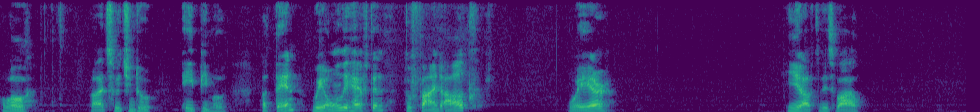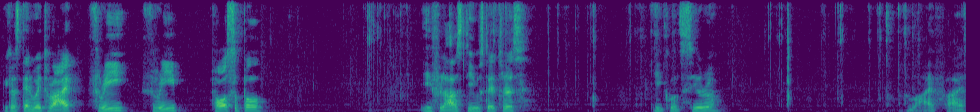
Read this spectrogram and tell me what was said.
Well right switching to AP mode. But then we only have then to find out where here after this while. Because then we try three three possible if last used address equals zero Wi-Fi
